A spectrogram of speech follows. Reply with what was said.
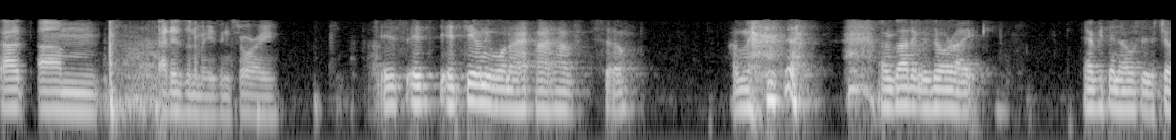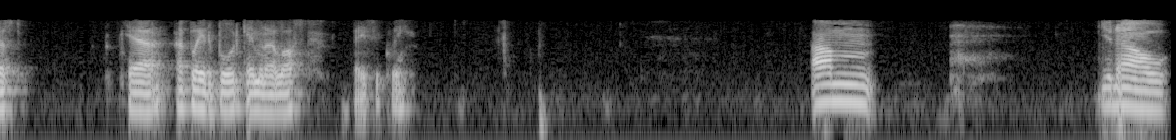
That um that is an amazing story. It's it's it's the only one I I have, so I'm I'm glad it was all right. Everything else is just yeah, I played a board game and I lost basically. Um you know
